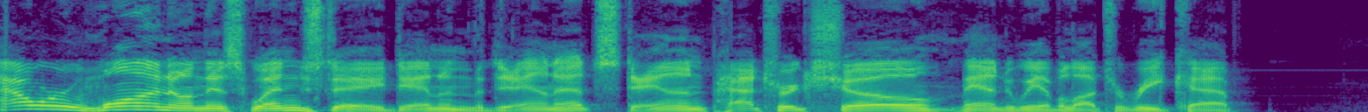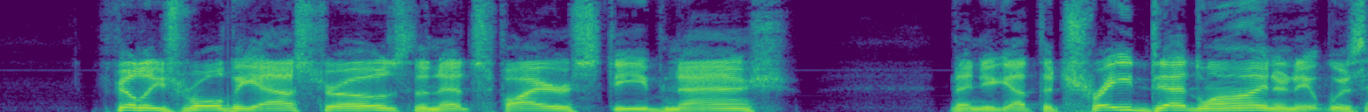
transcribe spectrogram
Hour one on this Wednesday. Dan and the Danettes, Dan Patrick Show. Man, do we have a lot to recap. Phillies rolled the Astros. The Nets fire Steve Nash. Then you got the trade deadline, and it was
